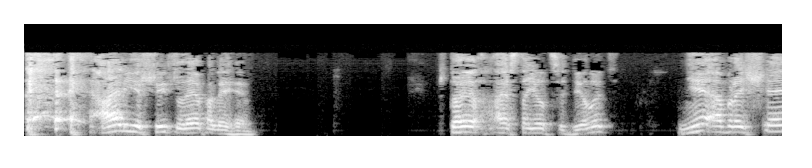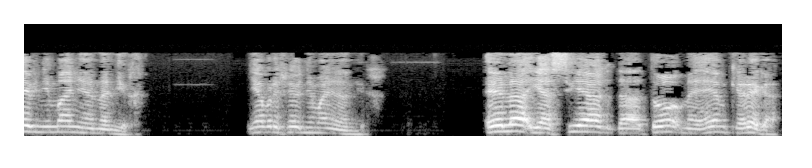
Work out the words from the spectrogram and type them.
Аль ешит лев алейхем. Что остается делать? Не обращая внимания на них. Не обращая внимания на них. Эла ясиах то мехем керега.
